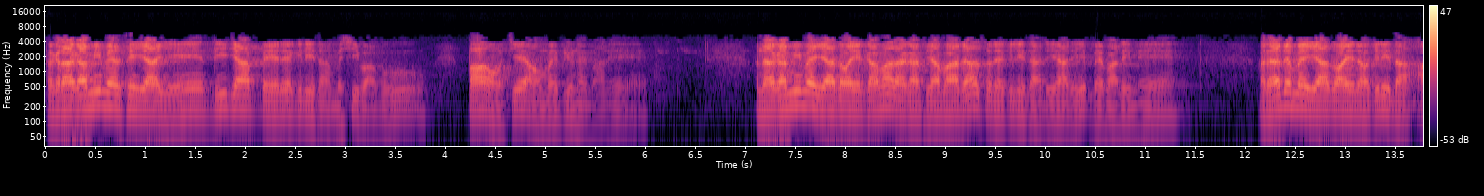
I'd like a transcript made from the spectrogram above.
တဂရဂာမိမဲ့အဆင့်ရရင်တိကြပယ်တဲ့ကိလေသာမရှိပါဘူးပါအောင်ကျဲအောင်ပဲပြုနိုင်ပါတယ်အနာဂါမိမဲ့ရသွားရင်ကာမရာဂဗျာပါဒဆိုတဲ့ကိလေသာတရားတွေပယ်ပါလိမ့်မယ်အရဟတမဲ့ရသွားရင်တော့ကိလေသာအ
